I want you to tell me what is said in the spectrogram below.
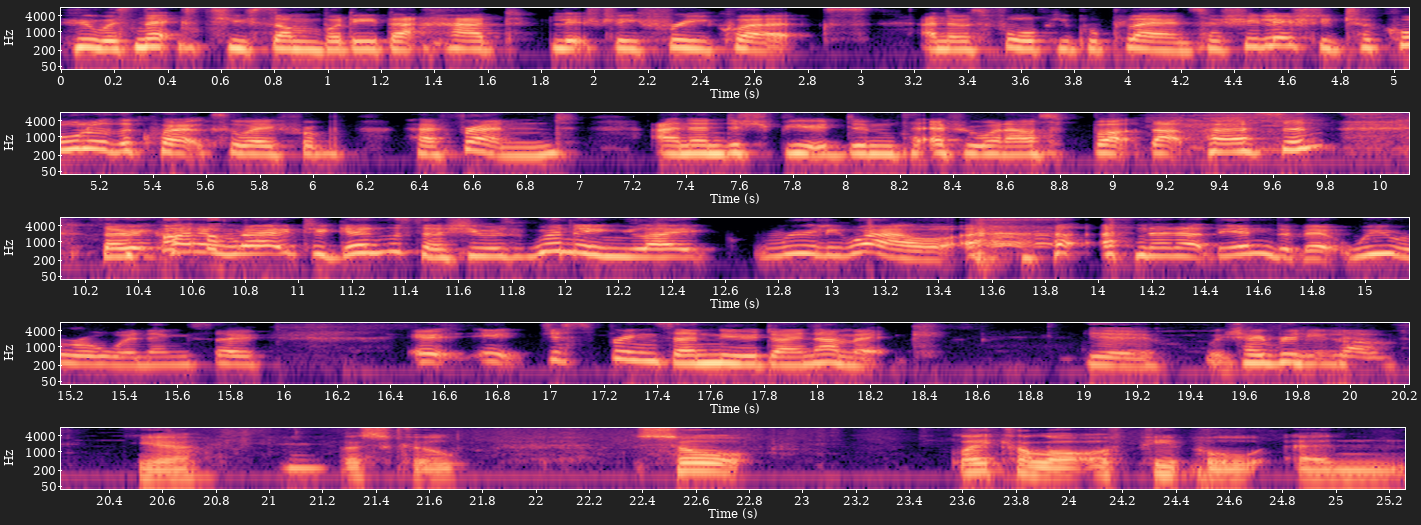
who was next to somebody that had literally three quirks and there was four people playing. So she literally took all of the quirks away from her friend and then distributed them to everyone else but that person. So it kind of worked against her. She was winning like really well. And then at the end of it we were all winning. So it, it just brings a new dynamic Yeah. which i really Yeah. love. Yeah, that's cool. So, like a lot of people in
